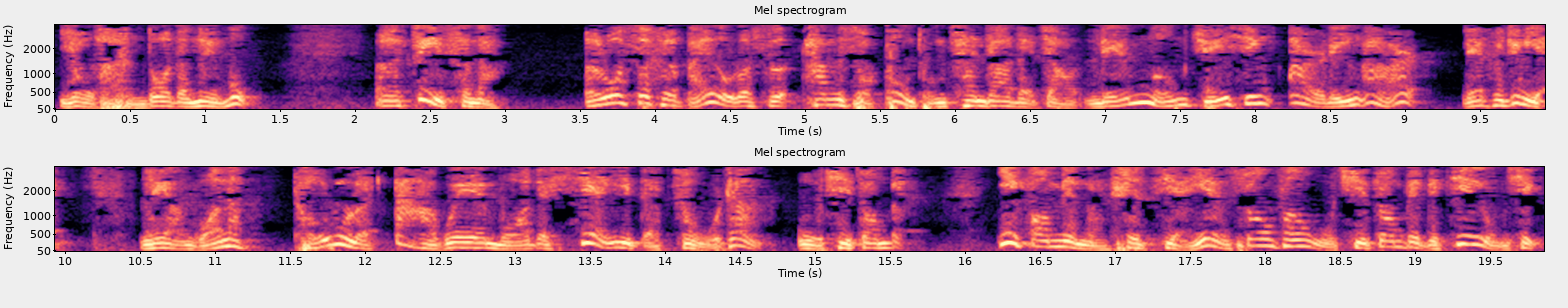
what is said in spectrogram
有很多的内幕。呃，这次呢，俄罗斯和白俄罗斯他们所共同参加的叫联盟决心二零二二联合军演，两国呢投入了大规模的现役的主战武器装备，一方面呢是检验双方武器装备的兼容性，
